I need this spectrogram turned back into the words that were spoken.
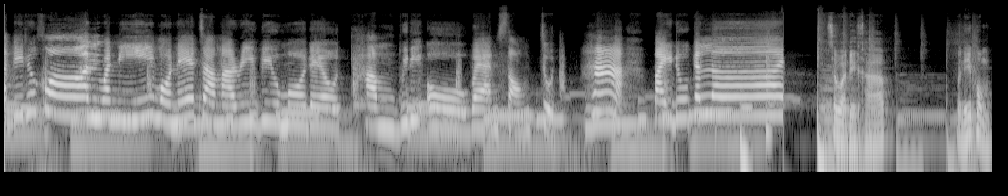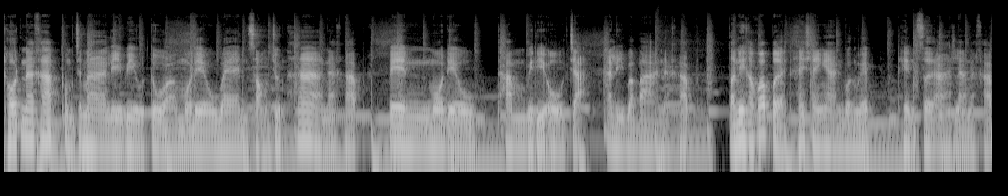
วัสดีทุกคน วันนี้โมเน่จะมารีวิวโมเดลทำวิดีโอแวน 2.5 ไปดูกันเลย สวัสดีครับ วันนี้ผมทศนะครับ ผมจะมารีวิวตัวโมเดล WAN 2.5 นะครับ เป็นโมเดลทำวิดีโอจาก Alibaba นะครับ ตอนนี้เขาก็เปิดให้ใช้งานบนเว็บ TensorArt แล้วนะครับ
